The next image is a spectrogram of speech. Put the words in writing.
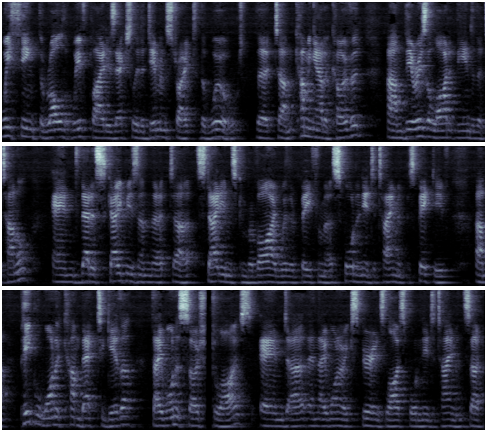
we think the role that we've played is actually to demonstrate to the world that um, coming out of COVID, um, there is a light at the end of the tunnel. And that escapism that uh, stadiums can provide, whether it be from a sport and entertainment perspective, um, people want to come back together. They want to socialise and uh, and they want to experience live sport and entertainment. So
